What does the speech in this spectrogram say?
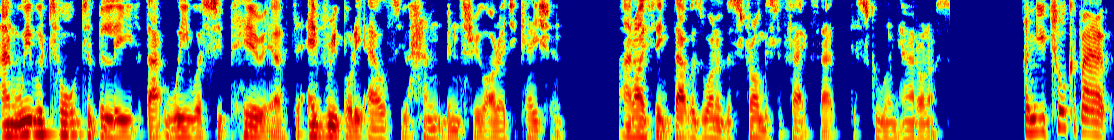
and we were taught to believe that we were superior to everybody else who hadn't been through our education. And I think that was one of the strongest effects that the schooling had on us. And you talk about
